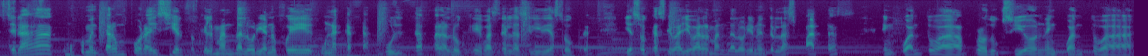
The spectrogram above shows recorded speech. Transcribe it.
¿será como comentaron por ahí cierto que el Mandaloriano fue una catapulta para lo que va a ser la serie de Ahsoka? Y Ahsoka se va a llevar al Mandaloriano entre las patas en cuanto a producción, en cuanto a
